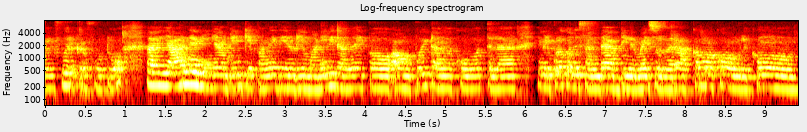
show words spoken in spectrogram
ஒய்ஃபும் இருக்கிற ஃபோட்டோ யாருங்க நீங்கள் அப்படின்னு கேட்பாங்க. இது என்னுடைய மனைவி தாங்க. இப்போ அவங்க போயிட்டாங்க கோவத்தில். எங்களுக்குள்ள கொஞ்சம் சண்டை அப்படிங்கிற மாதிரி சொல்லுவார். அக்கம்மாக்கும் அவங்களுக்கும்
